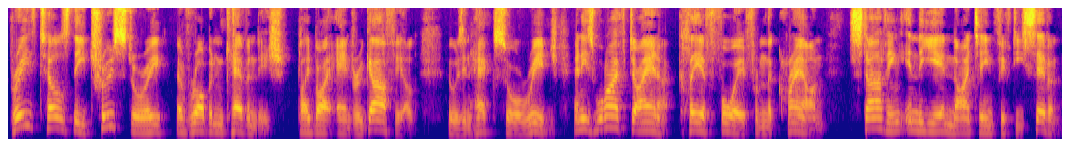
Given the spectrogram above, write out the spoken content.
Breathe tells the true story of Robin Cavendish, played by Andrew Garfield, who was in Hacksaw Ridge, and his wife Diana, Claire Foy from The Crown, starting in the year 1957.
